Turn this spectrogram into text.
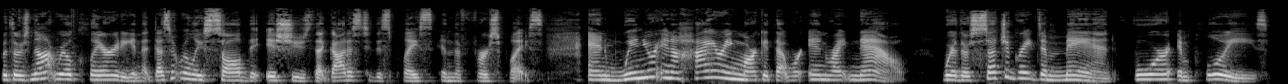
But there's not real clarity, and that doesn't really solve the issues that got us to this place in the first place. And when you're in a hiring market that we're in right now, where there's such a great demand for employees,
